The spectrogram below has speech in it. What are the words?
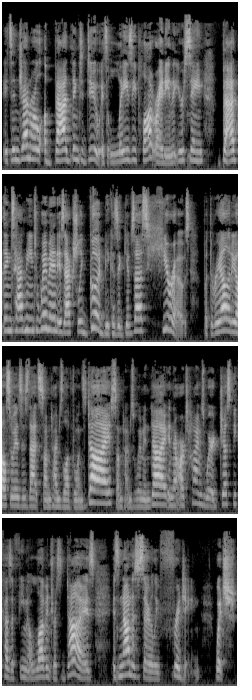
it's in general a bad thing to do. It's lazy plot writing that you're saying bad things happening to women is actually good because it gives us heroes. But the reality also is is that sometimes loved ones die, sometimes women die, and there are times where just because a female love interest dies is not necessarily fridging, which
